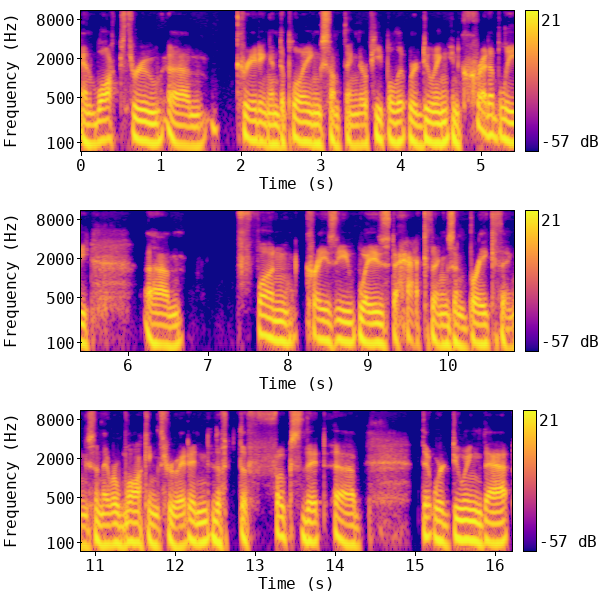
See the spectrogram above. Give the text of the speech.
and walked through um, creating and deploying something. There were people that were doing incredibly um, fun, crazy ways to hack things and break things, and they were walking through it. And the the folks that uh, that were doing that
